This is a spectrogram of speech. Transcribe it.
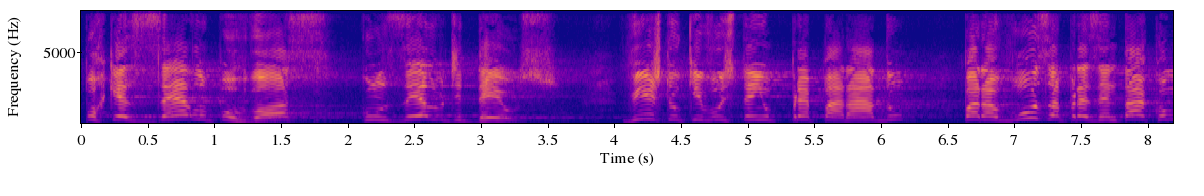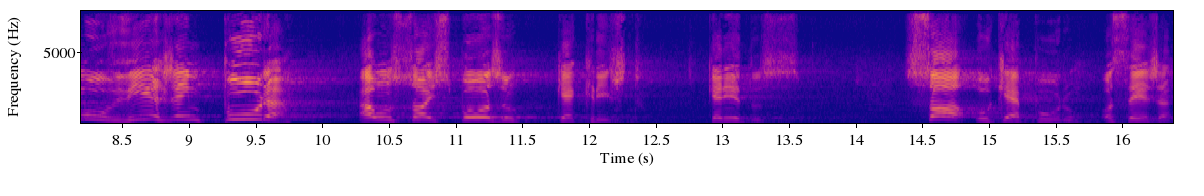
Porque zelo por vós com zelo de Deus, visto que vos tenho preparado para vos apresentar como virgem pura a um só esposo que é Cristo. Queridos, só o que é puro, ou seja,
